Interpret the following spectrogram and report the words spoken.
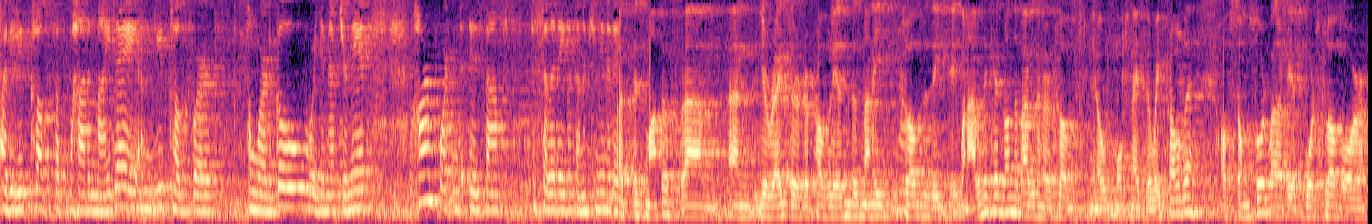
are the youth clubs that we had in my day. And youth clubs were somewhere to go where you met your mates. How important is that facility within a community? It's, it's massive, um, and you're right. There, there, probably isn't as many yeah. clubs as he, when I was a kid. Run them. I was in a club, you know, most nights of the week probably, of some sort, whether it be a sports club or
